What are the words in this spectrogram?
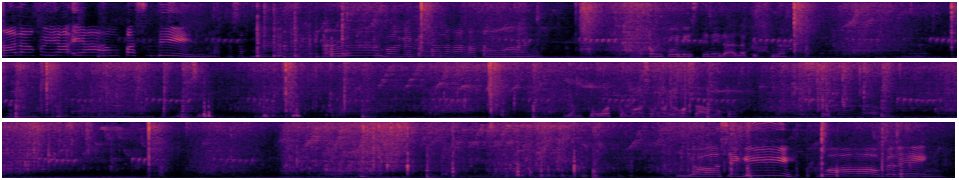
kala ko iya ihahampas din. Ah, baga, tingnan nakakatawahan. Kami po ni Istin ay na. Yan po at pumasok na yung asawa ko. So, Yo, sige! Wow, galing!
